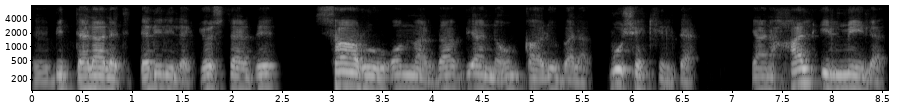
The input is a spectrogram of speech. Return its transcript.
e, bir delaleti deliliyle gösterdi. Saru onlar da bir ennehum kalu bela. Bu şekilde yani hal ilmiyle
